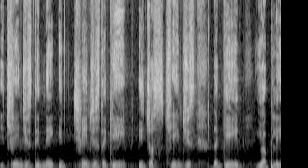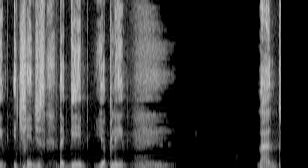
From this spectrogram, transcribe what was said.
It changes the name, it changes the game. It just changes the game you are playing. It changes the game you are playing. And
